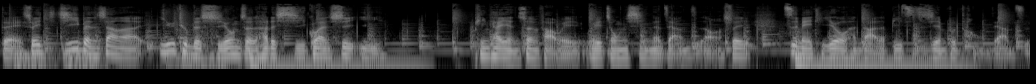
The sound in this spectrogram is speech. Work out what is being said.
对。所以基本上啊，YouTube 的使用者他的习惯是以。平台演算法为为中心的这样子哦，所以自媒体又有很大的彼此之间不同这样子。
